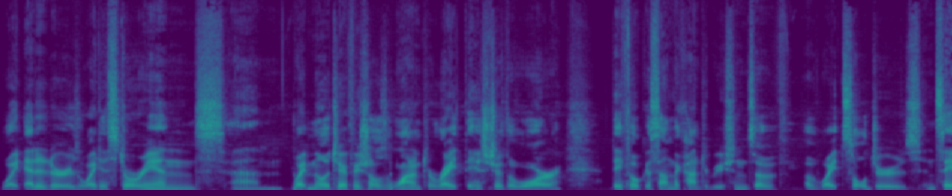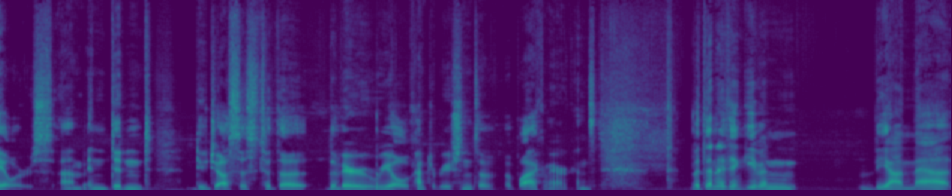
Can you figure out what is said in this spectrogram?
white editors, white historians, um, white military officials wanted to write the history of the war, they focused on the contributions of, of white soldiers and sailors um, and didn't do justice to the, the very real contributions of, of black Americans. But then I think even beyond that,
